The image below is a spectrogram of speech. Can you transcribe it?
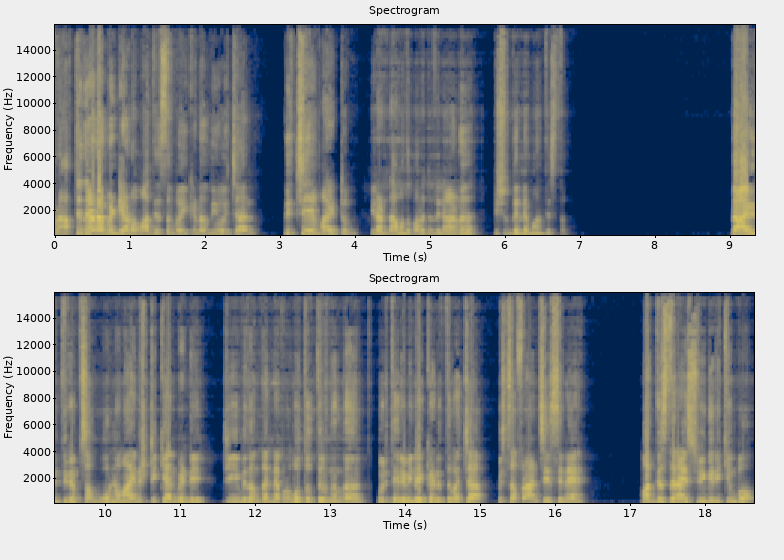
പ്രാപ്തി നേടാൻ വേണ്ടിയാണോ മാധ്യസ്ഥം വഹിക്കേണ്ടതെന്ന് ചോദിച്ചാൽ നിശ്ചയമായിട്ടും രണ്ടാമത് പറഞ്ഞതിനാണ് വിശുദ്ധന്റെ മാധ്യസ്ഥം. ദാരിദ്ര്യം സമ്പൂർണമായി നിഷ്ഠിക്കാൻ വേണ്ടി ജീവിതം തന്നെ പ്രഭുത്വത്തിൽ നിന്ന് ഒരു തെരുവിലേക്ക് എടുത്തു വെച്ച മിസ്റ്റർ ഫ്രാൻസിസിനെ മധ്യസ്ഥനായി സ്വീകരിക്കുമ്പോൾ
